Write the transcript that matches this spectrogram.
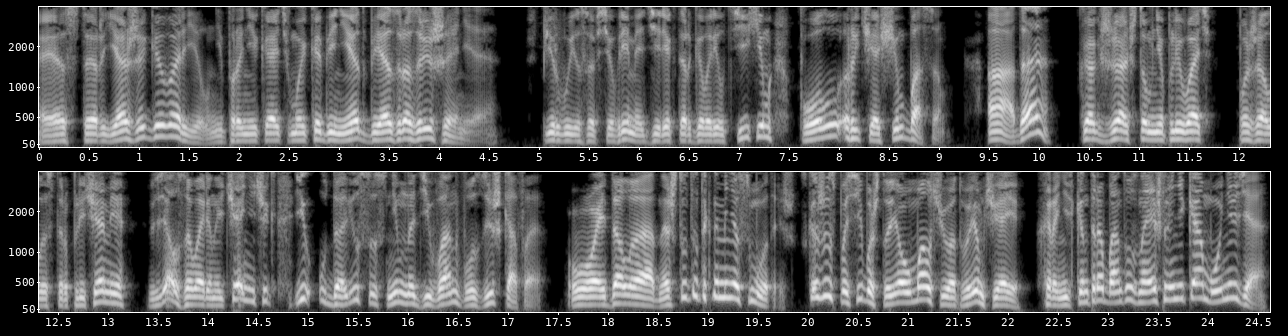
«Эстер, я же говорил, не проникать в мой кабинет без разрешения!» Впервые за все время директор говорил тихим, полурычащим басом. «А, да? Как жаль, что мне плевать!» Пожал Эстер плечами, взял заваренный чайничек и удалился с ним на диван возле шкафа. «Ой, да ладно, что ты так на меня смотришь? Скажи спасибо, что я умалчиваю о твоем чае. Хранить контрабанду, знаешь ли, никому нельзя.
